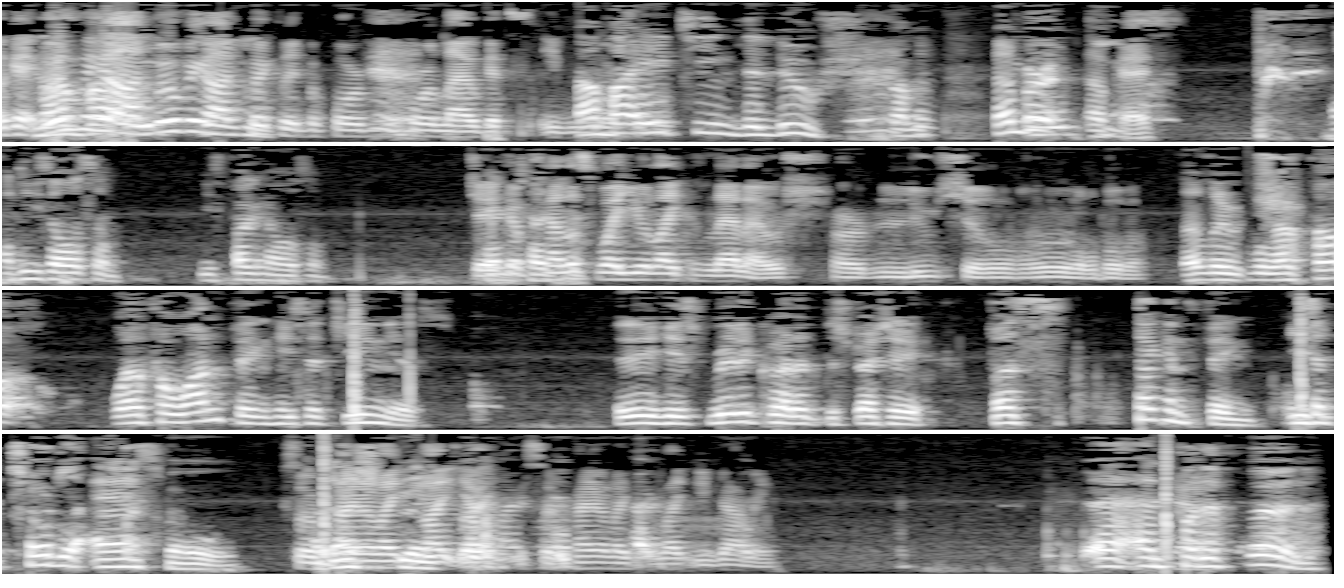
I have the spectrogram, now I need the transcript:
Okay, Number moving on. Moving on quickly before before Lau gets even Number more. eighteen, Lelouch from Number, okay. And he's awesome. He's fucking awesome. Jacob, tell us why you like Lelouch or Lucio. The. Well, for, well, for one thing, he's a genius. He- He's really good at the strategy. For s- second thing, he's a total asshole. So kind of like great. light, ya- so kind of like light Yagami. and for Yeah. the third,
